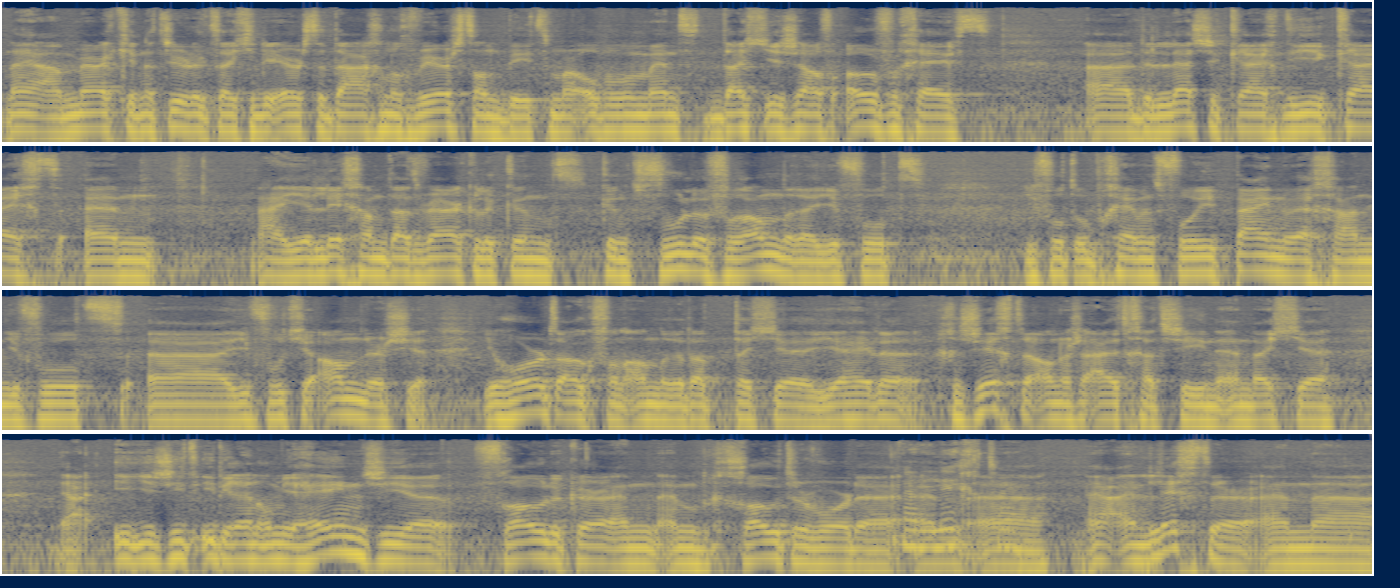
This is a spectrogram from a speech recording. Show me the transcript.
Nou ja, merk je natuurlijk dat je de eerste dagen nog weerstand biedt, maar op het moment dat je jezelf overgeeft, uh, de lessen krijgt die je krijgt en nou, je lichaam daadwerkelijk kunt, kunt voelen veranderen. Je voelt je voelt op een gegeven moment voel je pijn weggaan. Je voelt, uh, je, voelt je anders. Je, je hoort ook van anderen dat, dat je je hele gezicht er anders uit gaat zien. En dat je, ja, je ziet iedereen om je heen, zie je vrolijker en, en groter worden. En, en lichter. Uh, ja, en lichter. En uh,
